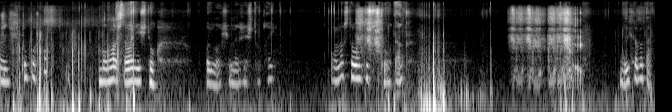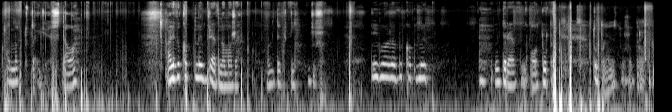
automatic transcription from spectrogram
Może gdzieś tu poszło? Bo ona stała gdzieś tu. Oj, musimy gdzieś tutaj. Ona stała gdzieś tu, tak? No i chyba tak, ona tutaj gdzieś stała. Ale wykopmy drewno może. Mordeczki, dziś. Dziś może wykopmy drewno. O, tutaj. Tutaj jest dużo drewna.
